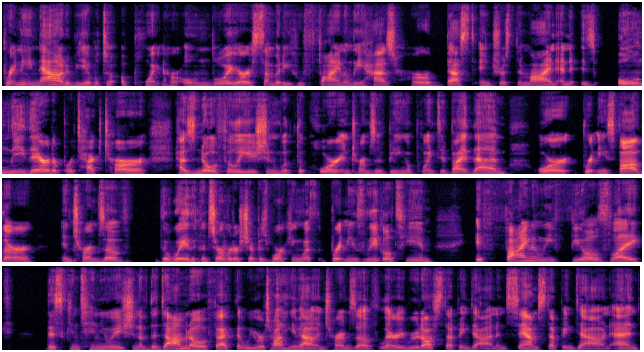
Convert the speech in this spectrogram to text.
Britney now to be able to appoint her own lawyer, somebody who finally has her best interest in mind and is only there to protect her, has no affiliation with the court in terms of being appointed by them or Britney's father in terms of the way the conservatorship is working with Britney's legal team, it finally feels like this continuation of the domino effect that we were talking about in terms of Larry Rudolph stepping down and Sam stepping down and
